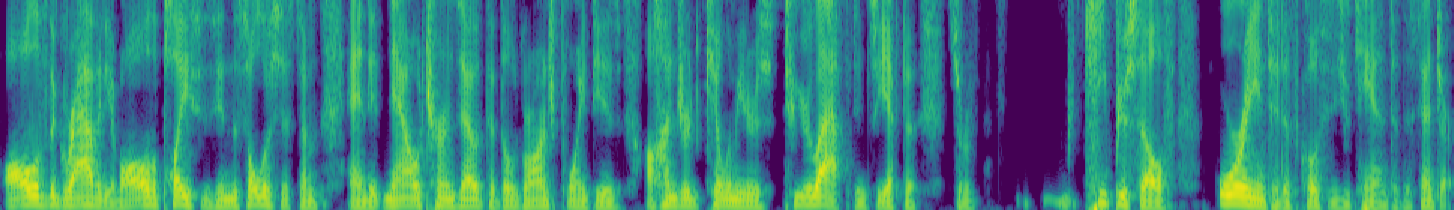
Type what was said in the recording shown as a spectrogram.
all of the gravity of all the places in the solar system, and it now turns out that the Lagrange point is 100 kilometers to your left. And so you have to sort of keep yourself oriented as close as you can to the center.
